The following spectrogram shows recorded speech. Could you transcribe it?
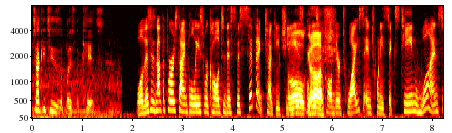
Chuck E. Cheese is a place for kids. Well, this is not the first time police were called to this specific Chuck E. Cheese. Oh, police were called there twice in 2016, once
